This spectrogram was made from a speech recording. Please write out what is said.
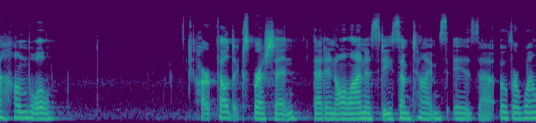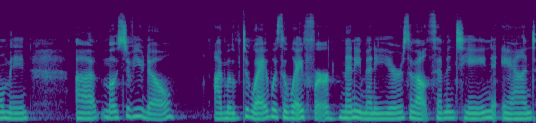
a humble, heartfelt expression that, in all honesty, sometimes is uh, overwhelming. Uh, most of you know I moved away, was away for many, many years, about 17, and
